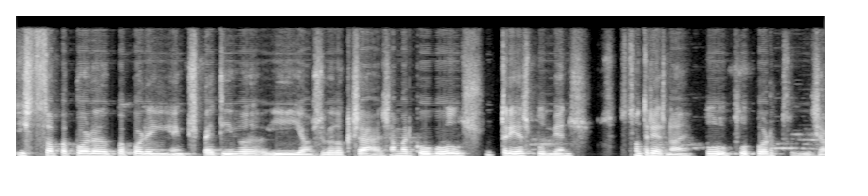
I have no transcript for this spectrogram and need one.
Isto só para pôr, para pôr em, em perspectiva, e é um jogador que já, já marcou golos, três pelo menos, são três, não é? Pelo, pelo Porto, já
